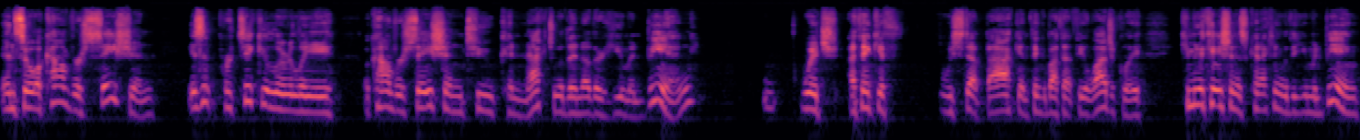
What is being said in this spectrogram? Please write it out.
And so a conversation isn't particularly a conversation to connect with another human being, which I think if we step back and think about that theologically, communication is connecting with a human being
